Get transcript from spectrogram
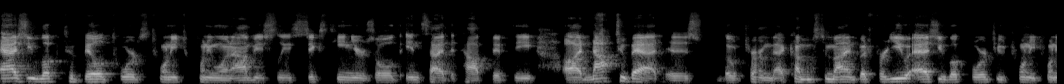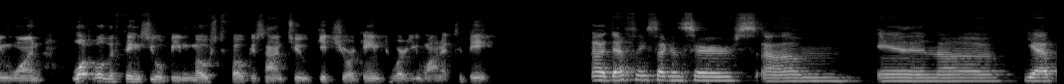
as you look to build towards 2021, obviously 16 years old inside the top 50, uh, not too bad is the term that comes to mind. But for you, as you look forward to 2021, what will the things you will be most focused on to get your game to where you want it to be? Uh, definitely second serves. Um, and uh, yeah,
